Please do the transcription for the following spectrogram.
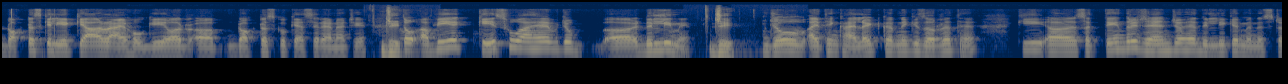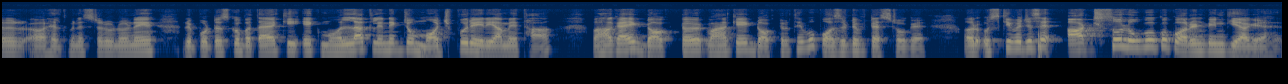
डॉक्टर्स के लिए क्या राय होगी और डॉक्टर्स को कैसे रहना चाहिए। जी। तो अभी एक केस हुआ है जो दिल्ली में। जी। जो आई थिंक हाईलाइट करने की ज़रूरत है कि सत्येंद्र जैन जो है दिल्ली के मिनिस्टर हेल्थ मिनिस्टर उन्होंने रिपोर्टर्स को बताया कि एक मोहल्ला क्लिनिक जो मौजपुर एरिया में था वहाँ का एक डॉक्टर वहाँ के एक डॉक्टर थे वो पॉजिटिव टेस्ट हो गए और उसकी वजह से 800 लोगों को क्वारंटीन किया गया है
